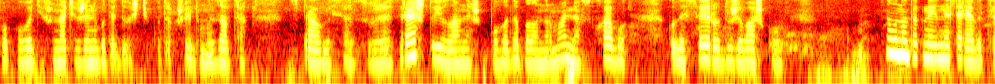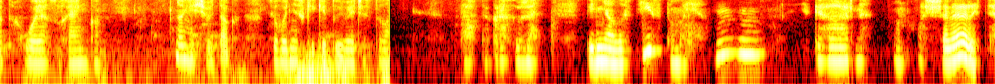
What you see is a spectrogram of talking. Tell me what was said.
по погоді, що наче вже не буде дощику. Так що я думаю, завтра справлюся з, вже з рештою. Головне, щоб погода була нормальна, суха, бо коли сиро, дуже важко. Ну, воно так не, не теребиться, та хвоя сухенька. Ну нічого, і так сьогодні скільки туй вичистила. Так, якраз вже піднялось тісто моє. Яке гарне. Воно аж шевелиться.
